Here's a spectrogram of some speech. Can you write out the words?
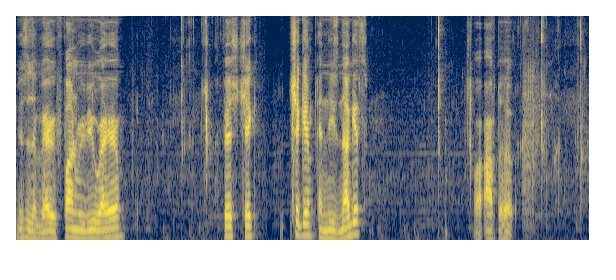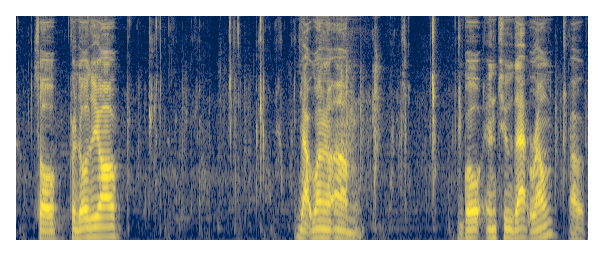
This is a very fun review right here. Fish, chick, chicken, and these nuggets are off the hook. So for those of y'all that want to um, go into that realm of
